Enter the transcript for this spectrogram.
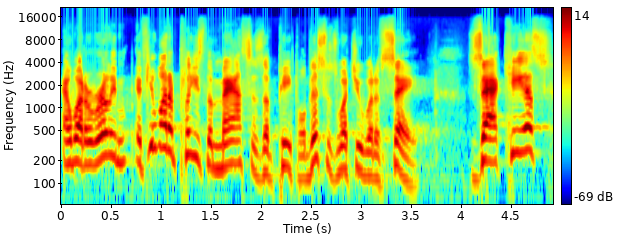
And what a really, if you want to please the masses of people, this is what you would have said Zacchaeus,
